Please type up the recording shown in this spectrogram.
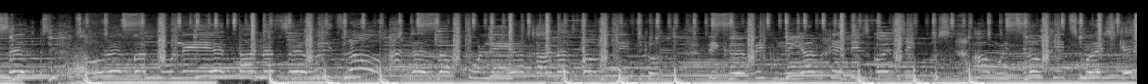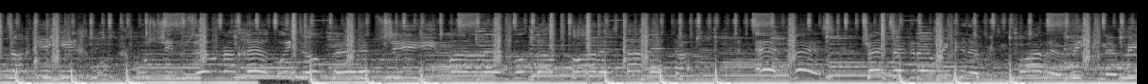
ასევს ცხოვრება ფულია თან ასე ვიძრავ აღელაფულია ხანასდოს თითქოს ფიქრები ქმნიან ხიდის ქვეშ სიკოს ავიწრო ხიდს ქვეშ გეძახი გიხმო მუშინ მზევნახე ყვითო ფერებში. იმალებოდა თვარესთან ერთად ერთ დღეს ჩვენც ეგრე ვიქნებით მთვარე ვიქნები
